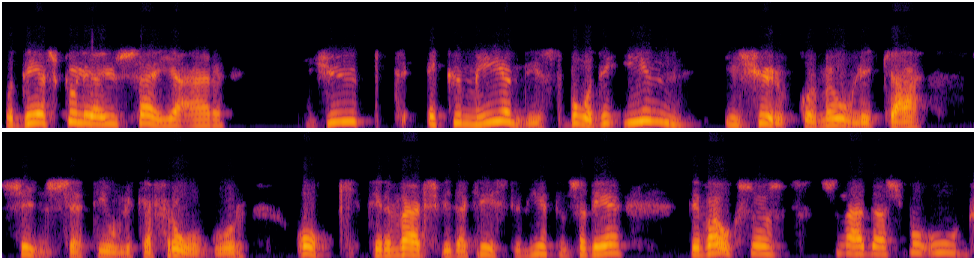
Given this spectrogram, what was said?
Och det skulle jag ju säga är djupt ekumeniskt, både in i kyrkor med olika synsätt i olika frågor och till den världsvida kristenheten. Så det, det var också sådana där små ord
